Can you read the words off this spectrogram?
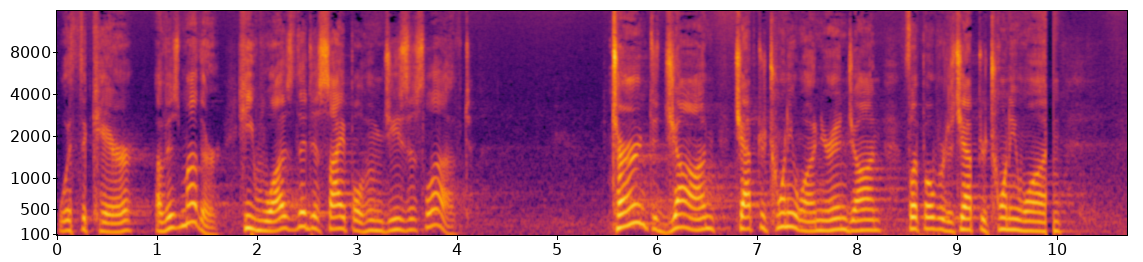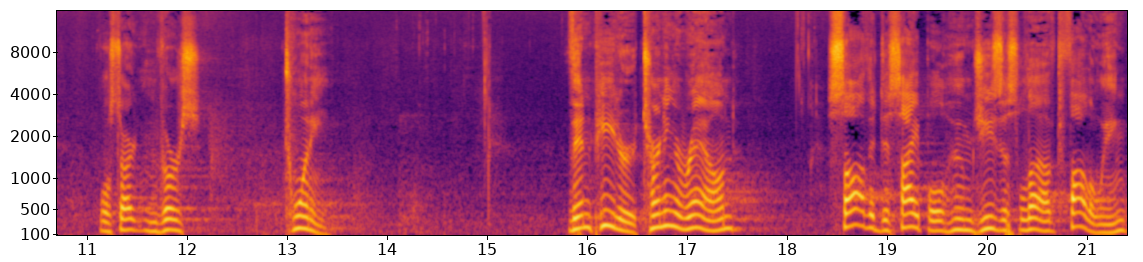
with the care of his mother. He was the disciple whom Jesus loved. Turn to John chapter 21. You're in John. Flip over to chapter 21. We'll start in verse 20. Then Peter, turning around, saw the disciple whom Jesus loved following,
